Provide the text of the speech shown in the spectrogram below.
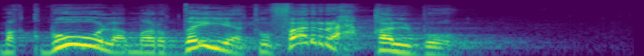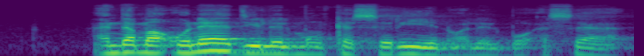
مقبولة مرضية تفرح قلبه. عندما أنادي للمنكسرين وللبؤساء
